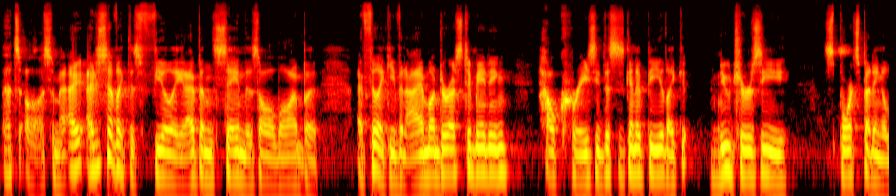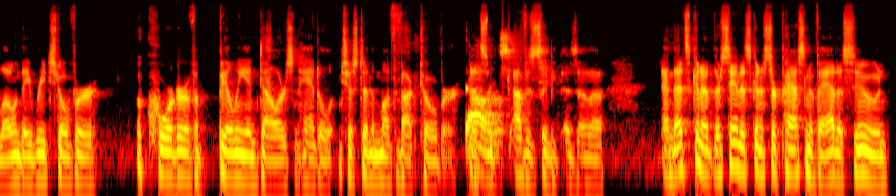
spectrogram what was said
That's awesome. I, I just have like this feeling. I've been saying this all along, but I feel like even I'm underestimating how crazy this is going to be. Like New Jersey sports betting alone, they reached over a quarter of a billion dollars in handle just in the month of October. That's oh, obviously because of the and that's gonna they're saying that's gonna surpass Nevada soon,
